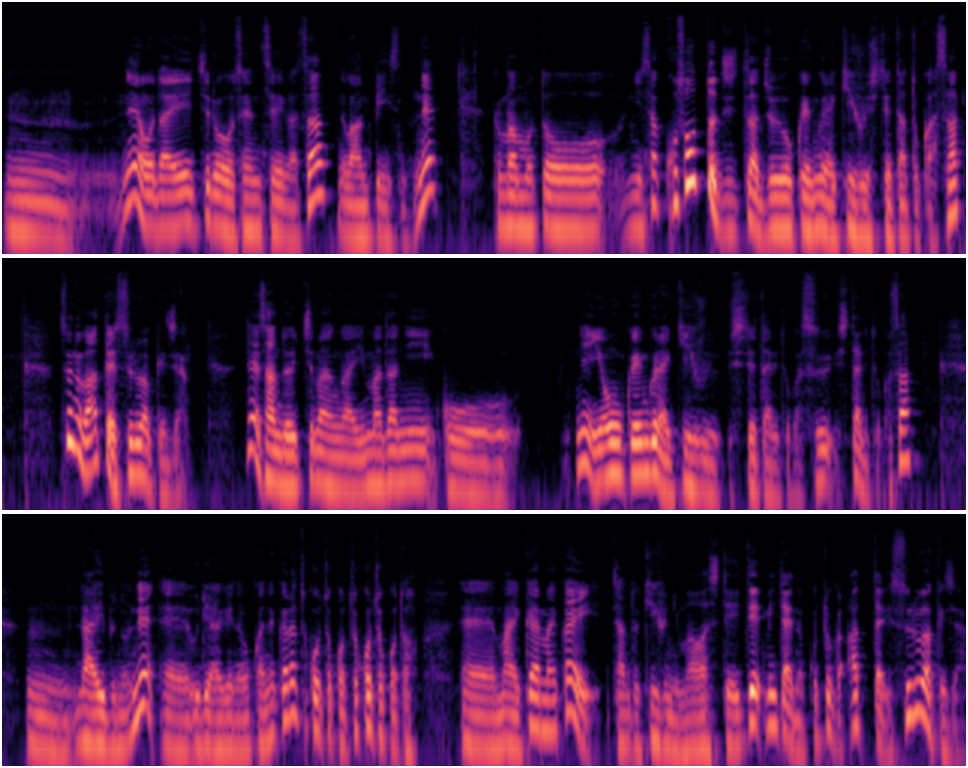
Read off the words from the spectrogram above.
うんね小田栄一郎先生がさ「ワンピースのね熊本にさこそっと実は10億円ぐらい寄付してたとかさそういうのがあったりするわけじゃん。ね、サンドウィッチマンがいまだにこうね、4億円ぐらい寄付してたりとかしたりとかさ、うん、ライブのね、えー、売り上げのお金からちょこちょこちょこちょこと、えー、毎回毎回ちゃんと寄付に回していてみたいなことがあったりするわけじゃん。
